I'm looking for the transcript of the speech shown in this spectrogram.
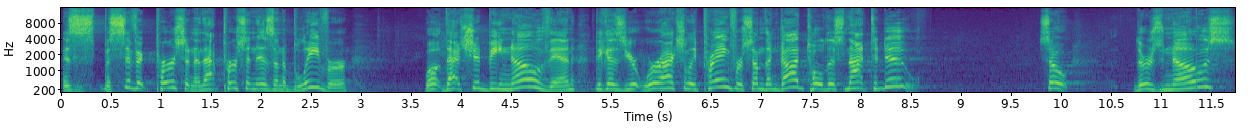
is a specific person and that person isn't a believer, well, that should be no then, because we're actually praying for something God told us not to do. So there's no's,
